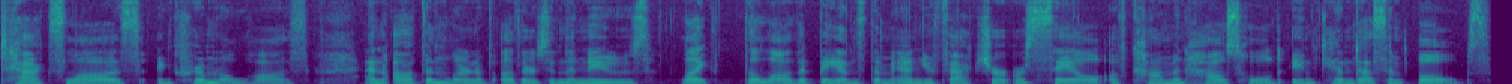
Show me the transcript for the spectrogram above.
tax laws, and criminal laws, and often learn of others in the news, like the law that bans the manufacture or sale of common household incandescent bulbs,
